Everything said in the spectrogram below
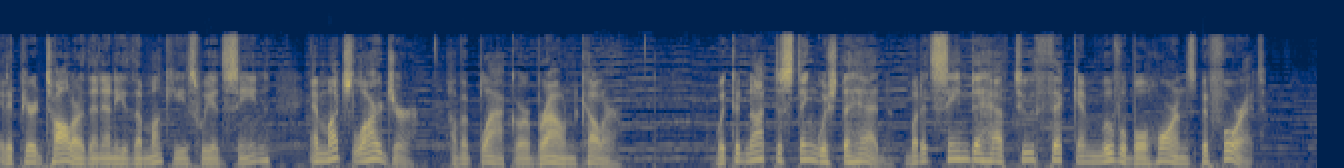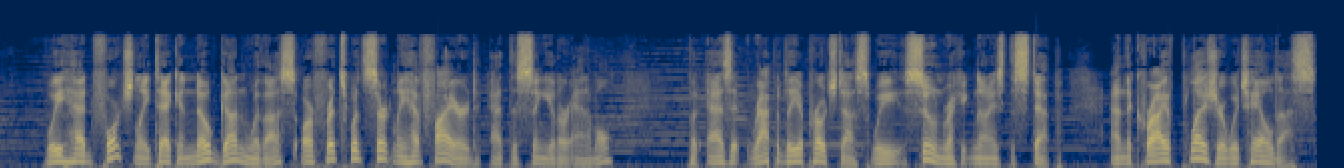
It appeared taller than any of the monkeys we had seen, and much larger, of a black or brown color. We could not distinguish the head, but it seemed to have two thick and movable horns before it. We had fortunately taken no gun with us, or Fritz would certainly have fired at the singular animal but as it rapidly approached us, we soon recognized the step, and the cry of pleasure which hailed us.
